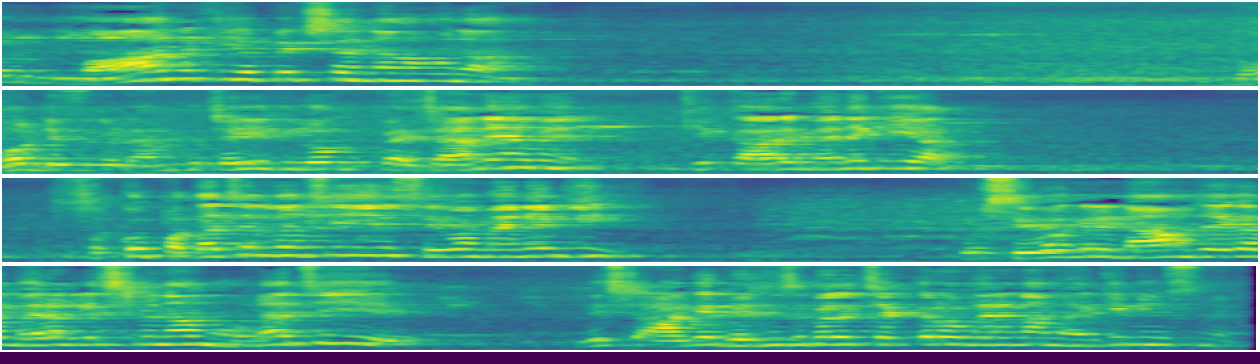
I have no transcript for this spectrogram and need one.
पर मान की अपेक्षा ना होना बहुत डिफ़िकल्ट हमको चाहिए कि लोग पहचाने हमें कि कार्य मैंने किया। सबको पता चलना चाहिए, सेवा मैंने की। तो सेवा के लिए नाम जाएगा, मेरा लिस्ट में नाम होना चाहिए। लिस्ट आगे भेजने से पहले चेक करो, मेरा नाम है कि नहीं उसमें।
